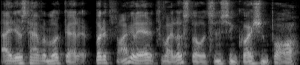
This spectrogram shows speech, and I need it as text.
I just haven't looked at it. But I'm going to add it to my list, though. It's an interesting question, Paul.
